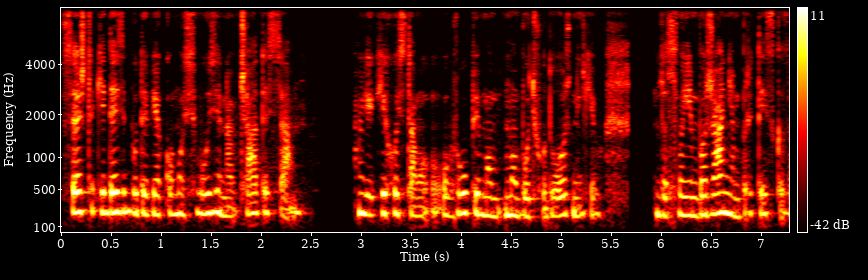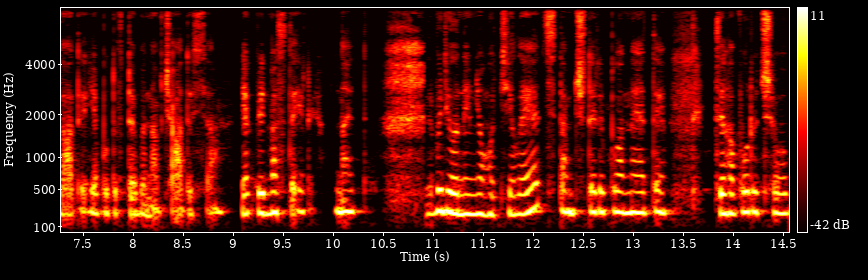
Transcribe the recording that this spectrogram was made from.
все ж таки десь буде в якомусь вузі навчатися, у якихось там у групі, мабуть, художників, за своїм бажанням прийти і сказати, я буду в тебе навчатися, як підмастер'я, знаєте. Виділений в нього тілець, там чотири планети. Це говорить, що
